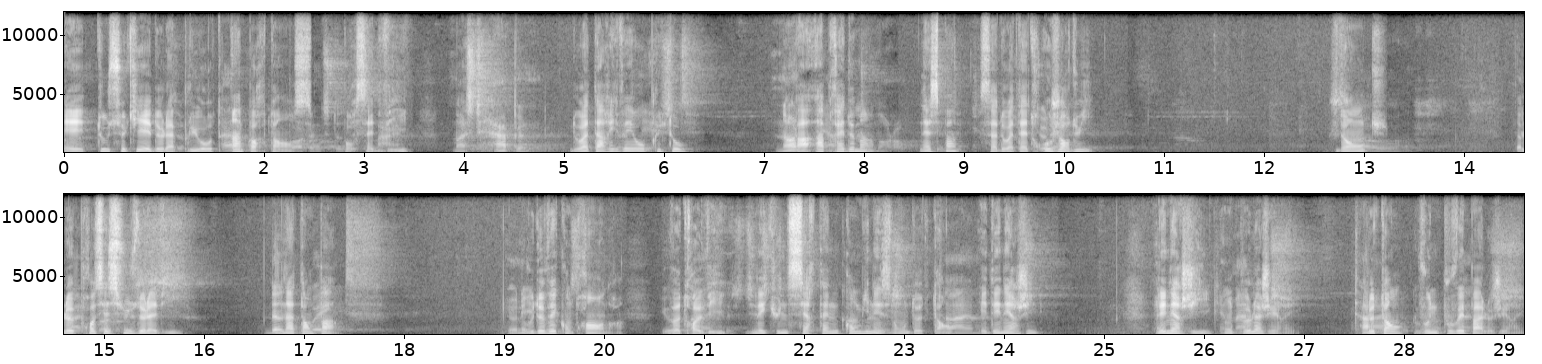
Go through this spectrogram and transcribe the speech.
Et tout ce qui est de la plus haute importance pour cette vie doit arriver au plus tôt, pas après-demain, n'est-ce pas? Ça doit être aujourd'hui. Donc, le processus de la vie n'attend pas. Vous devez comprendre, votre vie n'est qu'une certaine combinaison de temps et d'énergie. L'énergie, on peut la gérer. Le temps, vous ne pouvez pas le gérer.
